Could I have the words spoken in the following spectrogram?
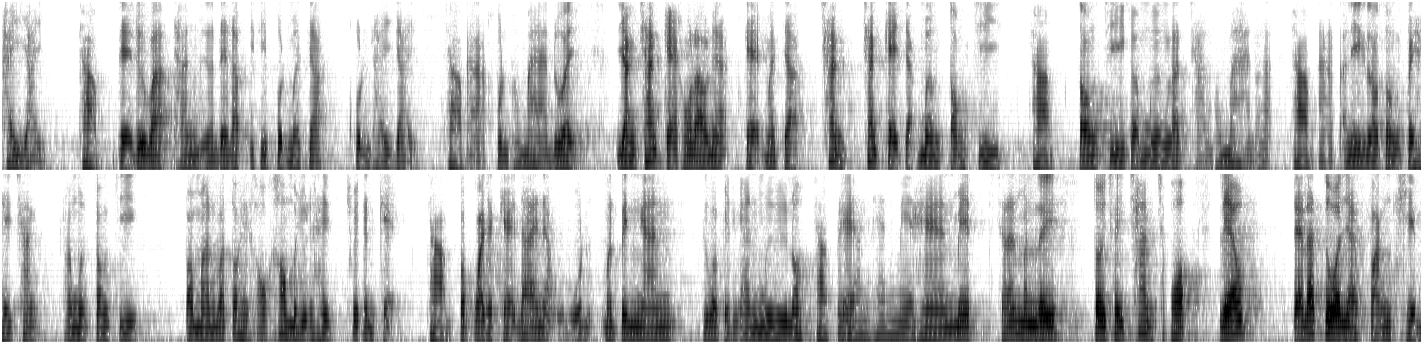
ไทยใหญ่ครับ แต่ด้วยว่าทางเหนือได้รับอิทธิพลมาจาก คนไทยใหญ่ครับอ่าคนพม่าด้วย อย่างช่างแกะของเราเนี่ยแกะมาจากช่างช่างแกะจากเมืองตองจีครับตองจีกับเมืองรัชฉานพม่านั่นแหละครับอ่าอันนี้เราต้องไปให้ช่างทางเมืองตองจี ประมาณว่าต้องให้เขาเข้ามาอยู่ในไทยช่วยกันแกะครับเพราะกว่าจะแกะได้เนี่ยโอ้โหมันเป็นงานถือว่าเป็นงานมือเนาะครับเป็นงาน handmade แฮนด์เมดฉะนั้นมันเลยต้องใช้ช่างเฉพาะแล้วแต่ละตัวเนี่ยฝังเข็ม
